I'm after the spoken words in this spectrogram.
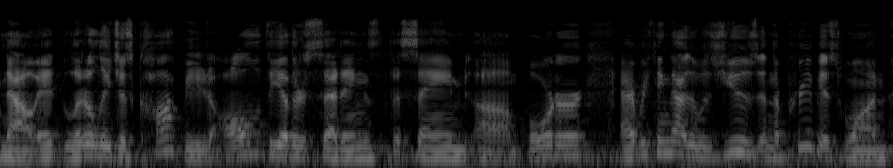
Now it literally just copied all of the other settings, the same um, border, everything that was used in the previous one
